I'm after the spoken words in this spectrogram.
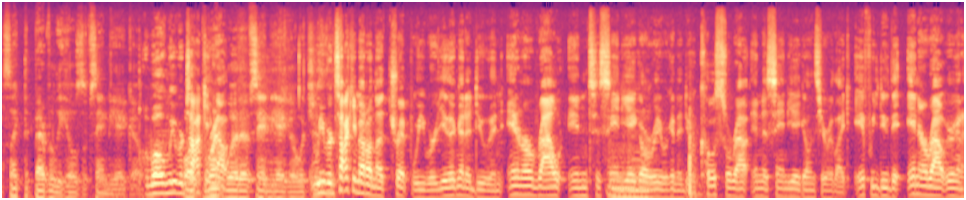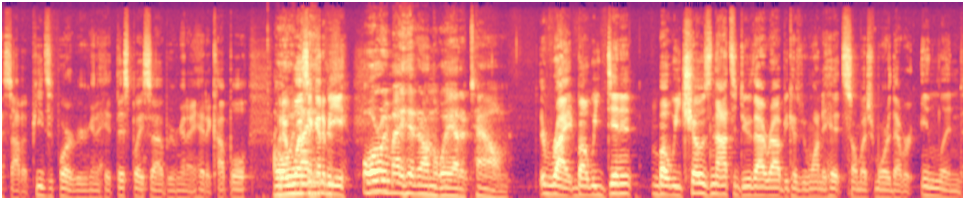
it's like the Beverly Hills of San Diego. Well, we were or talking about. Brentwood of San Diego, which is We were talking about on the trip. We were either going to do an inner route into San Diego, Mm-hmm. or we were going to do a coastal route into San Diego. And so we were like, if we do the inner route, we were going to stop at Pizza Port. We were going to hit this place up. We were going to hit a couple, but it wasn't going to be or we might hit it on the way out of town. Right, but we didn't. But we chose not to do that route because we wanted to hit so much more that were inland,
